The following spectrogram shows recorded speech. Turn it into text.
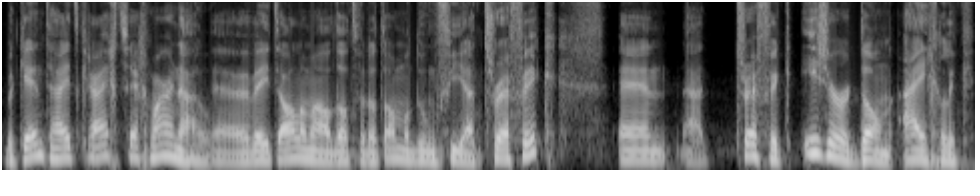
bekendheid krijgt, zeg maar. Nou, eh, we weten allemaal dat we dat allemaal doen via traffic. En nou, traffic is er dan eigenlijk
